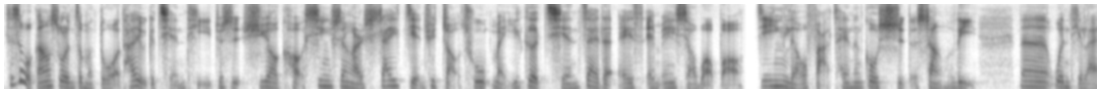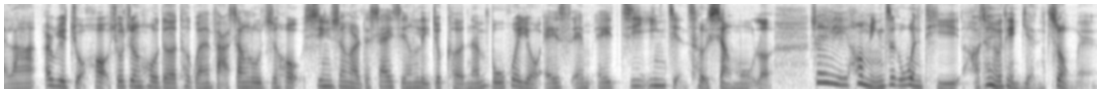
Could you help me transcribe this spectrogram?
其实我刚刚说了这么多，它有一个前提，就是需要靠新生儿筛检去找出每一个潜在的 SMA 小宝宝，基因疗法才能够使得上力。那问题来啦，二月九号修正后的特管法上路之后，新生儿的筛检里就可能不会有 SMA 基因检测项目了。所以浩明这个问题好像有点严重诶。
